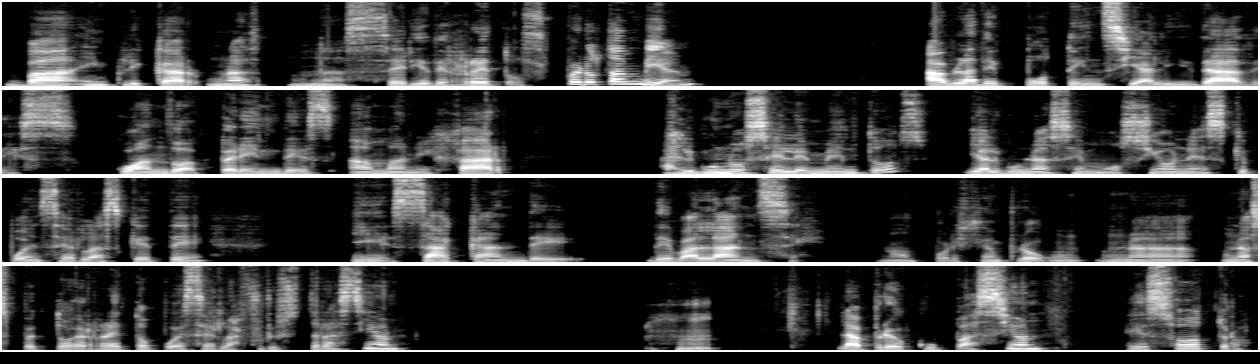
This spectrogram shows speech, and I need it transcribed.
va a implicar una, una serie de retos, pero también habla de potencialidades cuando aprendes a manejar algunos elementos y algunas emociones que pueden ser las que te eh, sacan de, balance. ¿no? Por ejemplo, un, aspecto de reto puede ser la frustración. La preocupación es otro.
